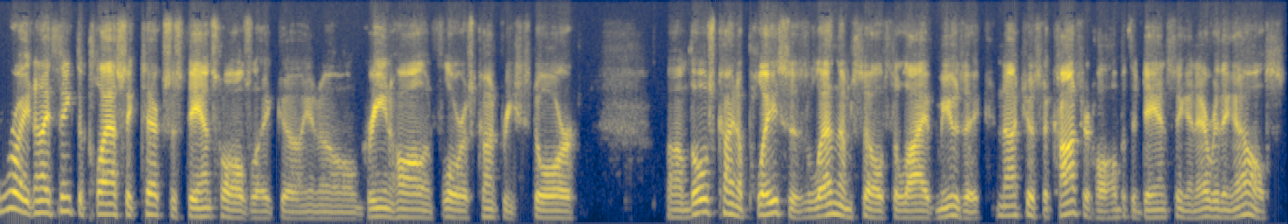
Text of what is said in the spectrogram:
Right. And I think the classic Texas dance halls like, uh, you know, Gruene Hall and Floore's Country Store, um, those kind of places lend themselves to live music, not just a concert hall, but the dancing and everything else.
